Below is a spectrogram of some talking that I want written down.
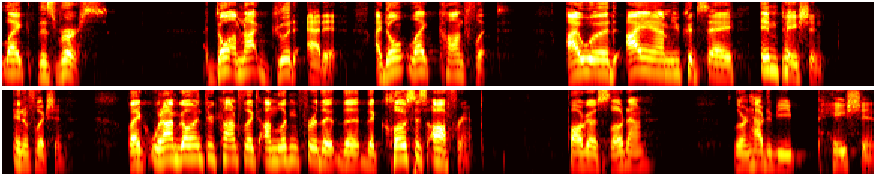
like this verse. I don't, I'm not good at it. I don't like conflict. I would, I am, you could say, impatient in affliction. Like when I'm going through conflict, I'm looking for the, the, the closest off ramp. Paul goes, slow down. Learn how to be patient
